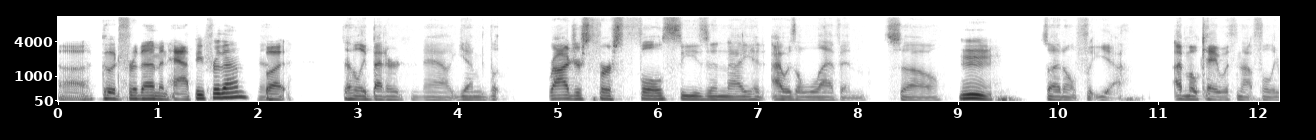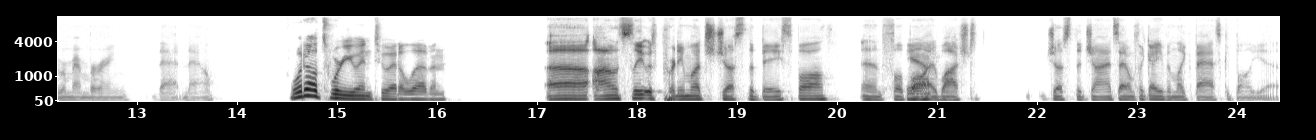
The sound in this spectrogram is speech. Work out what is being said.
uh good for them and happy for them. Yeah. But definitely better now. Yeah, I mean, Rodgers' first full season, I had I was 11, so mm, so I don't. Yeah, I'm okay with not fully remembering that now. what else were you into at 11? Uh, honestly, it was pretty much just the baseball and football. Yeah. I watched just the Giants. I don't think I even like basketball yet.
